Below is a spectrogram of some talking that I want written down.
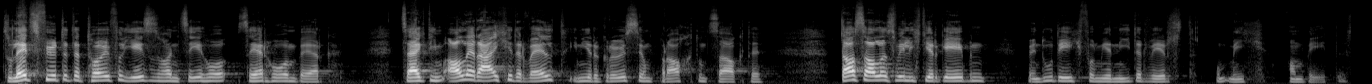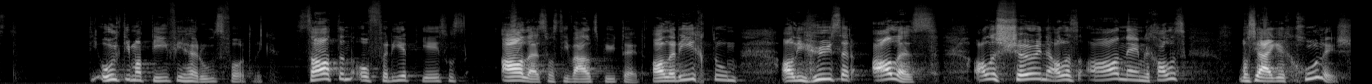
Zuletzt führte der Teufel Jesus auf einen sehr hohen Berg, zeigte ihm alle Reiche der Welt in ihrer Größe und Pracht und sagte, das alles will ich dir geben, wenn du dich von mir niederwirfst und mich anbetest. Die ultimative Herausforderung. Satan offeriert Jesus alles, was die Welt zu bieten hat. Alle Reichtum, alle Häuser, alles. Alles Schöne, alles annehmlich, alles, was ja eigentlich cool ist.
